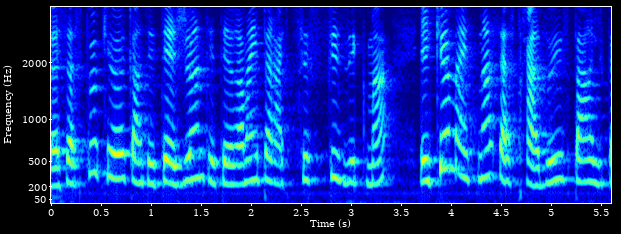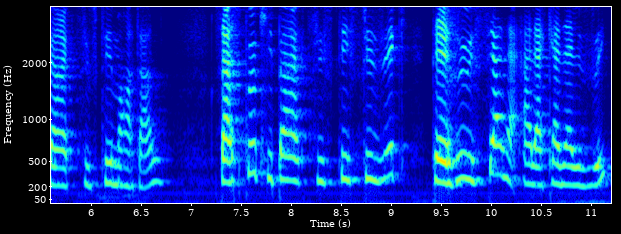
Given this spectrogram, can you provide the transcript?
Euh, ça se peut que quand tu étais jeune, tu étais vraiment hyperactif physiquement et que maintenant, ça se traduise par l'hyperactivité mentale. Ça se peut que l'hyperactivité physique, tu aies réussi à la, canaliser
